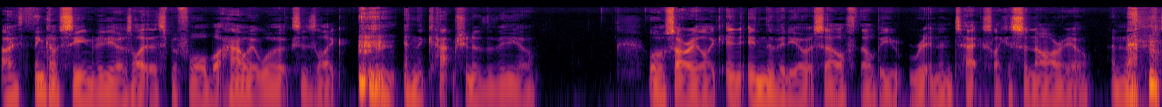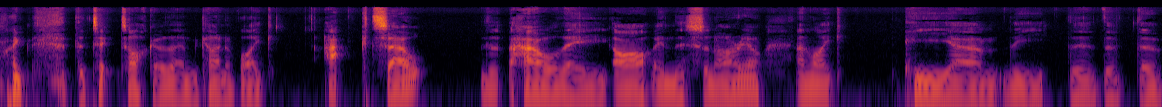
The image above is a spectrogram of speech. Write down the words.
I think I've seen videos like this before, but how it works is like in the caption of the video, or sorry, like in in the video itself, they'll be written in text like a scenario, and then like the TikToker then kind of like acts out the, how they are in this scenario, and like he um the the the the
